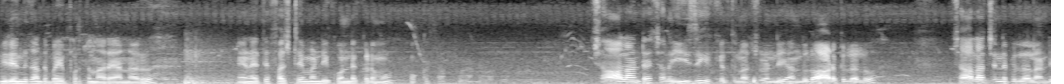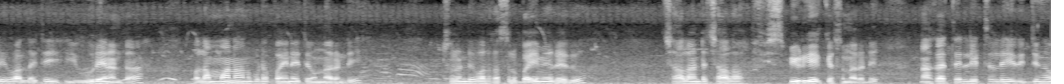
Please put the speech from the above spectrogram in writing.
మీరు ఎందుకు అంత భయపడుతున్నారే అన్నారు. నేనైతే ఫస్ట్ టైం అండి ఈ కొండ ఎక్కడము. ఒక్కసారి చూడండి వాళ్ళు చాలా అంటే చాలా ఈజీగా ఎక్కెళ్తున్నారు చూడండి. అందులో ఆడపిల్లలు చాలా చిన్నపిల్లలు అండి వాళ్ళైతే ఈ ఊరేనంట. వాళ్ళ అమ్మా నాన్న కూడా పైన అయితే ఉన్నారండి. చూడండి వాళ్ళకి అసలు భయమే లేదు. చాలా అంటే చాలా స్పీడ్గా ఎక్కేస్తున్నారండి. నాకైతే లిటరలీ నిజంగా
